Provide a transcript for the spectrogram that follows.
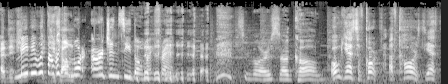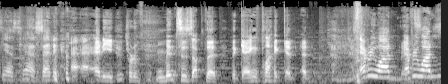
Uh, did you- Maybe with did a little more urgency, though, my friend. People are so calm. Oh yes, of course, of course, yes, yes, yes. And A- a- and he sort of minces up the, the gangplank and, and everyone, everyone,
